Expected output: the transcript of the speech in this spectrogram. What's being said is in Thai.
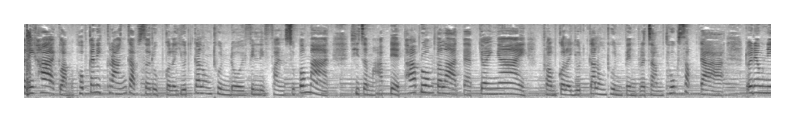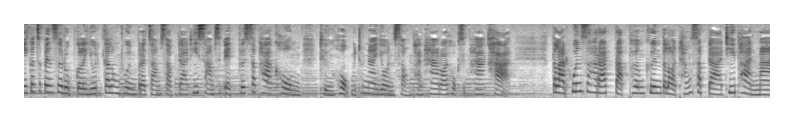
วัสดีค่ะ กลับมาพบกันอีกครั้งกับสรุปกลยุทธ์การลงทุนโดยฟิลิปฟันซูเปอร์มาร์ทที่จะมาอัปเดตภาพรวมตลาดแบบย่อยง่าย พร้อมกลยุทธ์การลงทุนเป็นประจำทุกสัปดาห์ โดยในวันนี้ก็จะเป็นสรุปกลยุทธ์การลงทุนประจำสัปดาห์ที่ 31 พฤษภาคม ถึง 6 มิถุนายน 2565 ค่ะ ตลาดหุ้นสหรัฐปรับเพิ่มขึ้นตลอดทั้งสัปดาห์ที่ผ่านมา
